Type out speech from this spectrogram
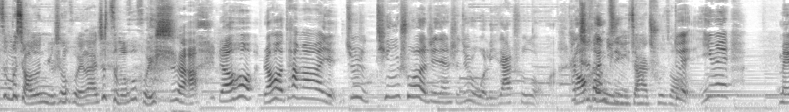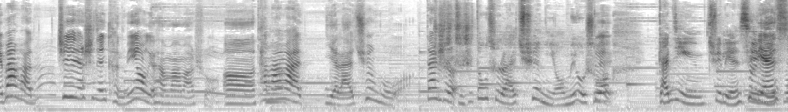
这么小的女生回来，这怎么会回事啊？然后，然后他妈妈也就是听说了这件事，就是我离家出走嘛，然后很紧张。出走，对，因为没办法，这件事情肯定要给他妈妈说。嗯，他妈妈也来劝过我，但是只是都是来劝你哦，没有说。赶紧去联系联系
